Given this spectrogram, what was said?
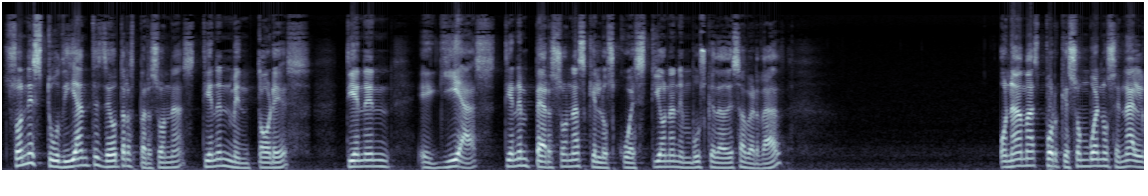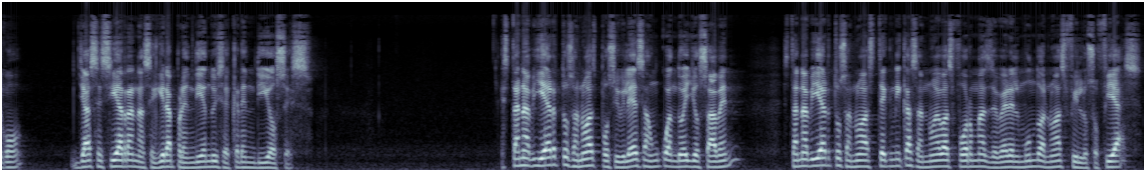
son estudiantes de otras personas, tienen mentores, tienen eh, guías, tienen personas que los cuestionan en búsqueda de esa verdad. O nada más porque son buenos en algo, ya se cierran a seguir aprendiendo y se creen dioses. Están abiertos a nuevas posibilidades aun cuando ellos saben. ¿Están abiertos a nuevas técnicas, a nuevas formas de ver el mundo, a nuevas filosofías?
